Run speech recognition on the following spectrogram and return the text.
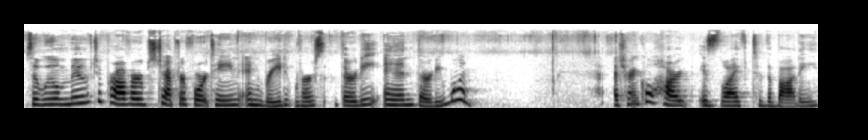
So we will move to Proverbs chapter 14 and read verse 30 and 31. A tranquil heart is life to the body,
